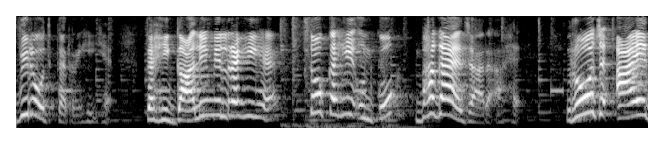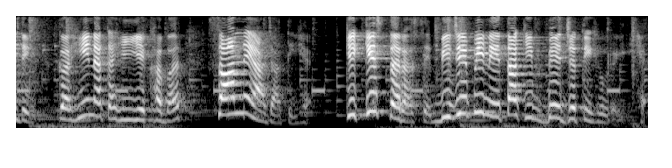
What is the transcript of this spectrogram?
विरोध कर रही है। कहीं गाली मिल रही है तो कहीं उनको भगाया जा रहा है। रोज आए दिन कहीं ना कहीं ये खबर सामने आ जाती है कि किस तरह से बीजेपी नेता की बेइज्जती हो रही है।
